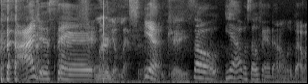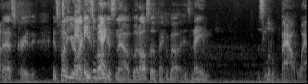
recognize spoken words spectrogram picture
I just said. learn your lesson. Yeah. Okay. So, yeah, I was so fanned out on Lil Bow Wow. That's crazy. It's funny you're And like he's B2K. bogus now, but also think about his name. It's Little Bow Wow.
